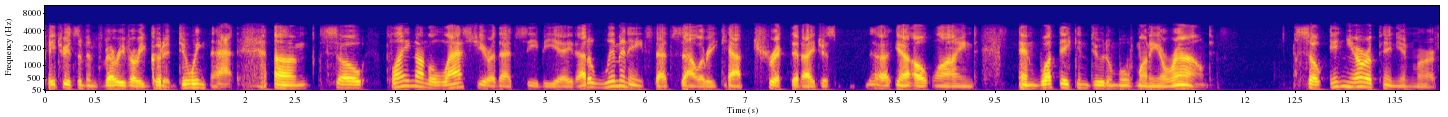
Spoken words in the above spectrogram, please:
Patriots have been very, very good at doing that. Um, so playing on the last year of that CBA, that eliminates that salary cap trick that I just uh, you know, outlined and what they can do to move money around. So, in your opinion, Murph,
